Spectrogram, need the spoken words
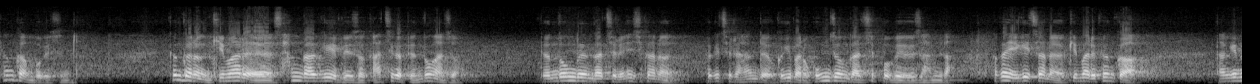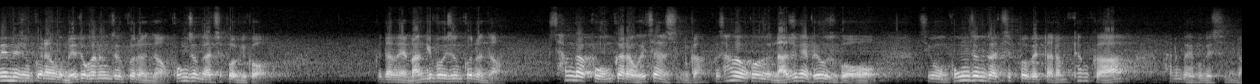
평가 한번 보겠습니다. 평가는 기말에 상가격에 비해서 가치가 변동하죠. 변동된 가치를 인식하는 회계 처리를 하는데요. 그게 바로 공정가치법에 의해서 합니다. 아까 얘기했잖아요. 기말의 평가 단기 매매 증권하고 매도 가능 증권은요 공정가치법이고 그 다음에 만기 보유 증권은요 상각후 원가라고 했지 않습니까? 그 상각후는 나중에 배우고 지금 공정가치법에 따른 평가하는 거 해보겠습니다.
